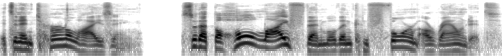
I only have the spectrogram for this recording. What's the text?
It's an internalizing so that the whole life then will then conform around it.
